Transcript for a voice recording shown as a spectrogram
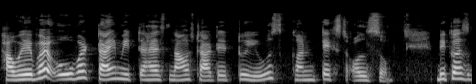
However, over time it has now started to use context also. Because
